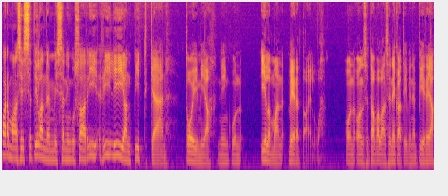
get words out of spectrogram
varmaan siis se tilanne, missä niin kuin saa ri, ri, liian pitkään toimia niin kuin ilman vertailua, on, on se tavallaan se negatiivinen piirre. Ja,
